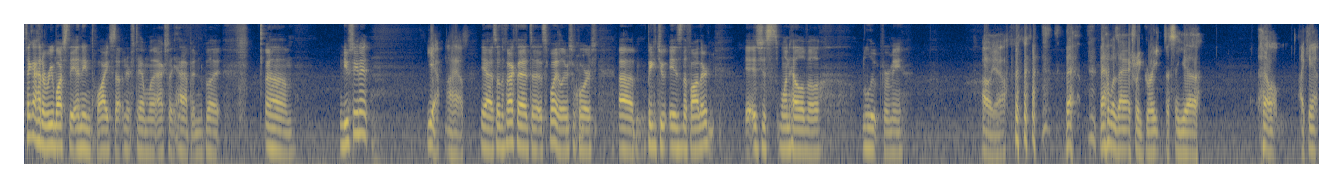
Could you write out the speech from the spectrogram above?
think I had to rewatch the ending twice to understand what actually happened. But um, you've seen it? Yeah, I have. Yeah, so the fact that uh, spoilers, of course, um, Pikachu is the father, it's just one hell of a loop for me. Oh yeah. that that was actually great to see. Uh, hell, I can't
